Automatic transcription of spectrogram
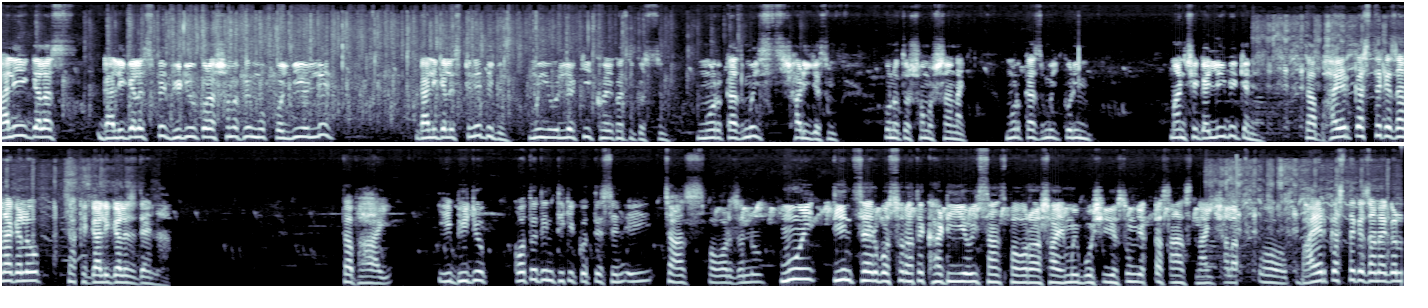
গালি গালাজ গালি ফির ভিডিও করার সময় ফির মুখ কইবি হইলে গালি গালাজ কিনে দিবি। মুই উল্লের কি ক্ষয়ক্ষতি করছি মোর কাজ মুই সারি গেছু কোনো তো সমস্যা নাই। মোর কাজ মুই করিম। মানুষে গাইলেইবে কেন? তা ভাইয়ের কাছ থেকে জানা গেল, তাকে গালি গালাজ দেয় না। তা ভাই, এই ভিডিও কতদিন থেকে করতেছেন এই চান্স পাওয়ার জন্য? মুই তিন, চার বছর হাতে খাটিয়ে ওই চান্স পাওয়ার আশায় মুই বসিয়ে আসুন একটা চান্স নাই শালা। ও, ভাইয়ের কাছ থেকে জানা গেল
